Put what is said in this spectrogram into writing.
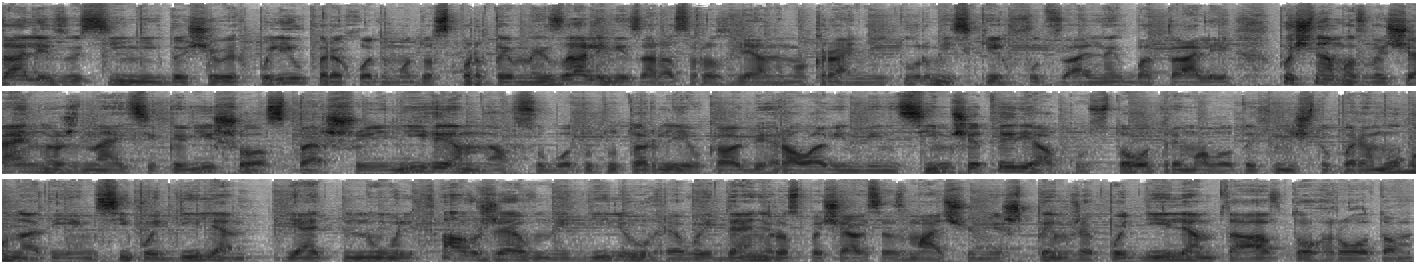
Далі з осінніх дощових полів переходимо до спортивних залів і зараз розглянемо крайній тур міських футзальних баталій. Почнемо, звичайно ж, найцікавішого з першої ліги. На суботу тут Орлівка обіграла Він-Він 7-4, а Кусто отримало технічну перемогу над ЄМС Поділля 5-0. А вже в неділю гривий день розпочався з матчу між тим же Поділлям та Автогротом.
